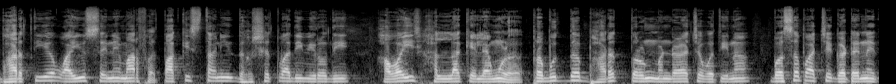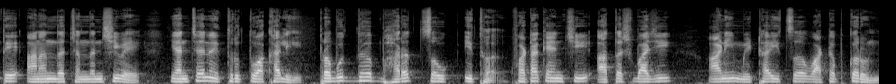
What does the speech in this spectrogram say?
भारतीय वायुसेनेमार्फत पाकिस्तानी दहशतवादी विरोधी हवाई हल्ला केल्यामुळं प्रबुद्ध भारत तरुण मंडळाच्या वतीनं बसपाचे गटनेते आनंद चंदन शिवे यांच्या नेतृत्वाखाली प्रबुद्ध भारत चौक इथं फटाक्यांची आतषबाजी आणि मिठाईचं वाटप करून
